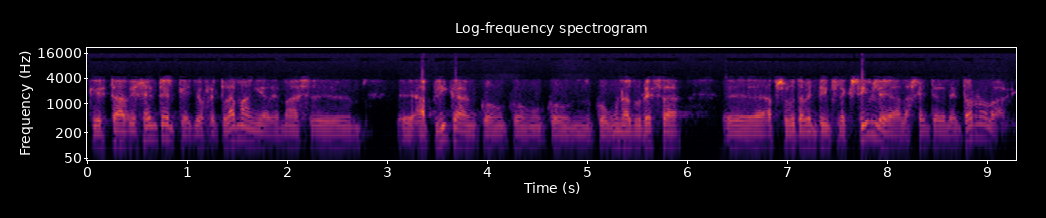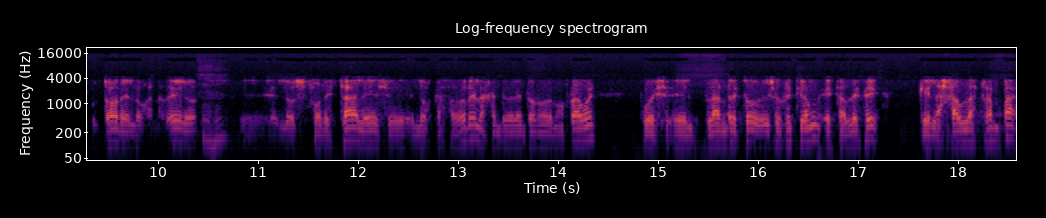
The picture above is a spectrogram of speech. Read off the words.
que está vigente, el que ellos reclaman y además eh, eh, aplican con, con, con, una dureza absolutamente inflexible a la gente del entorno, los agricultores, los ganaderos, los forestales, los cazadores, la gente del entorno de Monfragüe, pues el plan rector de uso y gestión establece que las jaulas trampa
